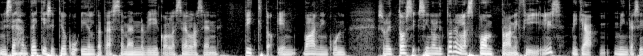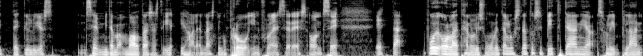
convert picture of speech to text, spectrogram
niin sehän teki sitten joku ilta tässä männä viikolla sellaisen TikTokin, vaan niin kuin, se oli tosi, siinä oli todella spontaani fiilis, mikä, minkä sitten kyllä, jos se, mitä mä valtaisesti ihailen näistä niin pro-influencereissa, on se, että voi olla, että hän oli suunnitellut sitä tosi pitkään ja se oli plan,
